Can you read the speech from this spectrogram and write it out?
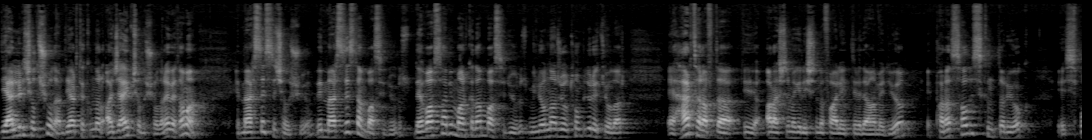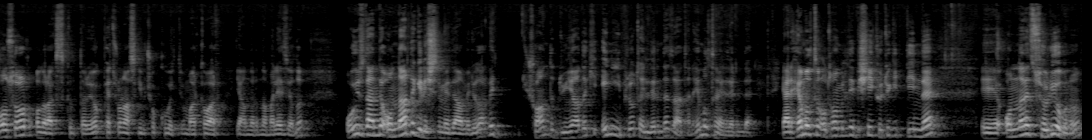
diğerleri çalışıyorlar. Diğer takımlar acayip çalışıyorlar evet ama e, Mercedes de çalışıyor. Ve Mercedes'ten bahsediyoruz. Devasa bir markadan bahsediyoruz. Milyonlarca otomobil üretiyorlar. E, her tarafta e, araştırma geliştirme faaliyetleri devam ediyor. E, parasal bir sıkıntıları yok. E, sponsor olarak sıkıntıları yok. Petronas gibi çok kuvvetli bir marka var yanlarında Malezyalı. O yüzden de onlar da geliştirmeye devam ediyorlar ve şu anda dünyadaki en iyi pilot ellerinde zaten. Hamilton ellerinde. Yani Hamilton otomobilde bir şey kötü gittiğinde e, onlara söylüyor bunu.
